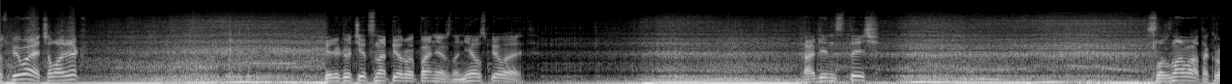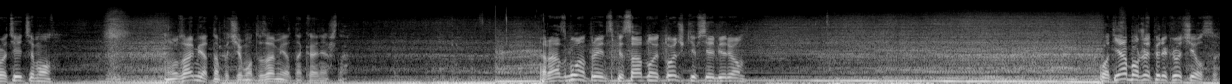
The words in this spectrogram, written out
Успевает человек переключиться на первое понежно. Не успевает. 11 тысяч. Сложновато крутить ему. Ну, заметно почему-то, заметно, конечно. Разгон, в принципе, с одной точки все берем. Вот я бы уже переключился.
